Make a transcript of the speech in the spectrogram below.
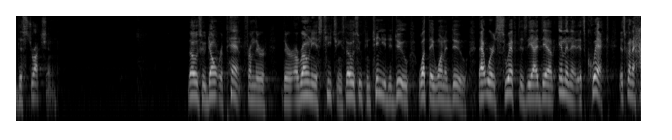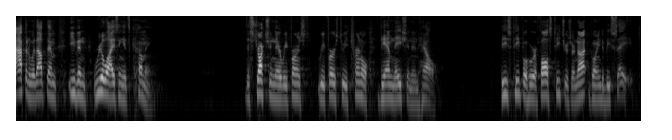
destruction. Those who don't repent from their their erroneous teachings, those who continue to do what they want to do. That word swift is the idea of imminent, it's quick, it's going to happen without them even realizing it's coming. Destruction there refers, refers to eternal damnation in hell. These people who are false teachers are not going to be saved.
